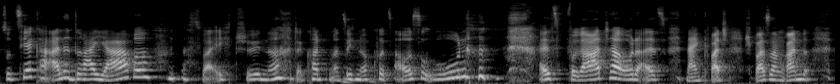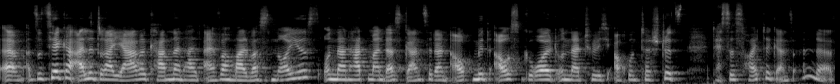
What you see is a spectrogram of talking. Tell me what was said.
so circa alle drei Jahre, das war echt schön, ne? Da konnte man sich noch kurz ausruhen als Berater oder als, nein Quatsch, Spaß am Rande, ähm, also circa alle drei Jahre kam dann halt einfach mal was Neues und dann hat man das Ganze dann auch mit ausgerollt und natürlich auch unterstützt. Das ist heute ganz anders.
